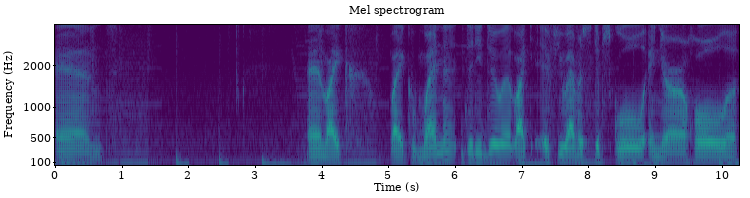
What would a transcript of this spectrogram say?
And and like like when did you do it? Like if you ever skip school in your whole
